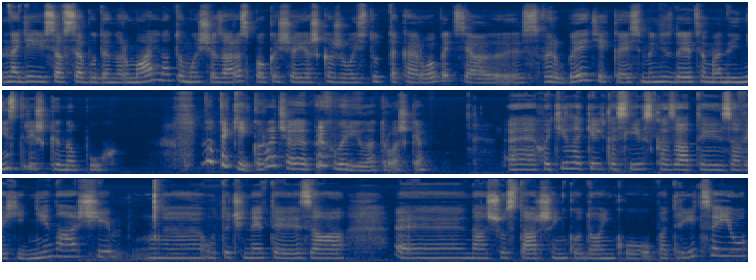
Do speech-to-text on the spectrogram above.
надіюся, все буде нормально, тому що зараз поки що я ж кажу, ось тут таке робиться, е, свербить якесь. Мені здається, в мене і ніс трішки напух. Ну, такий, коротше, прихворіла трошки. Е, хотіла кілька слів сказати за вихідні наші, е, уточнити за е, нашу старшеньку доньку Патріцею.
